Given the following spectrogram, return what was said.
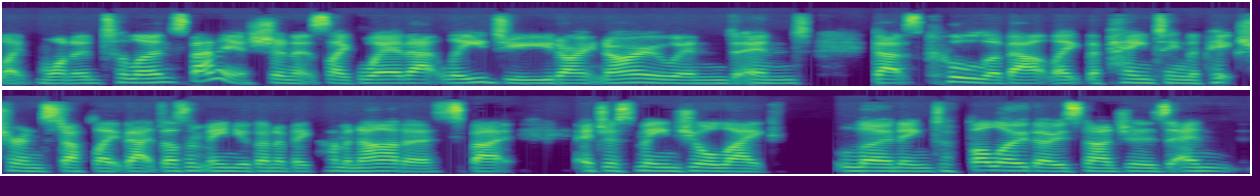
like wanted to learn Spanish, and it's like where that leads you, you don't know. And and that's cool about like the painting, the picture, and stuff like that. Doesn't mean you're going to become an artist, but it just means you're like learning to follow those nudges, and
